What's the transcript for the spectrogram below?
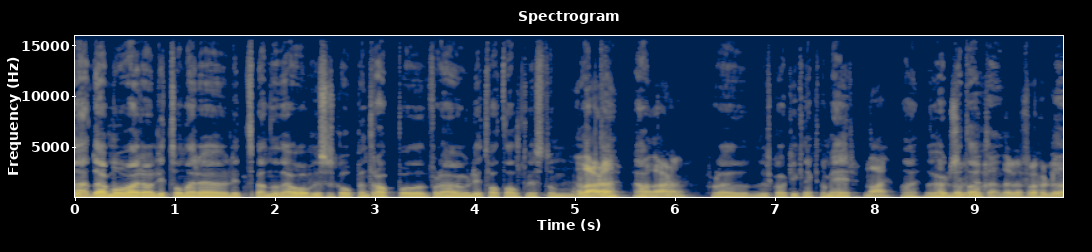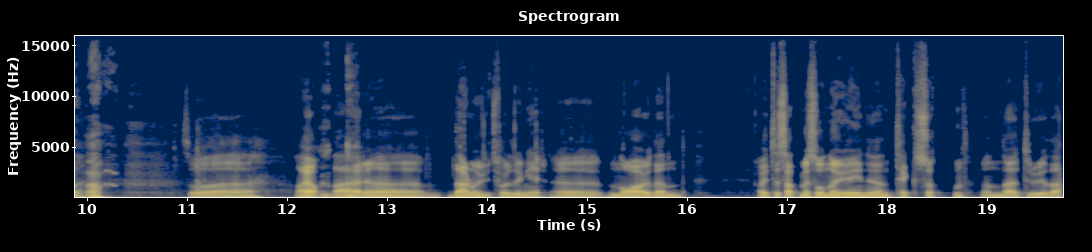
Men det, må være litt, sånn der, litt spennende det òg, hvis du skal opp en trapp. Og, for det er jo litt fatalt hvis de Ja, det er det. Ja, Ja, det er det. for det, du skal ikke knekke noe mer. Nei, Nei, det absolutt dette. ikke. Det får holde, det. Ja. Så ja, ja, det er, eh, det er noen utfordringer. Eh, Nå har jo den jeg har ikke sett meg så nøye inn i den Tech 17, men der tror jeg det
